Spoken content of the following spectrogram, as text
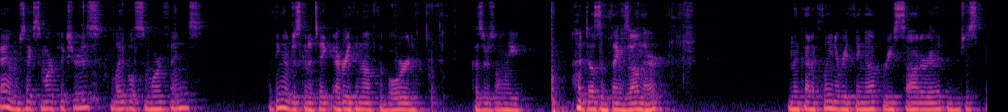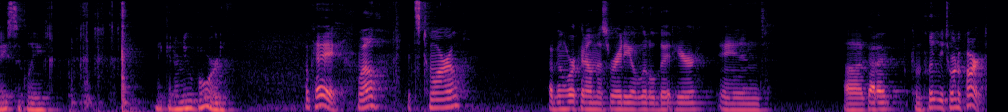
Okay, Gonna take some more pictures, label some more things. I think I'm just gonna take everything off the board because there's only a dozen things on there. And then kind of clean everything up, resolder it, and just basically make it a new board. Okay, well, it's tomorrow. I've been working on this radio a little bit here and uh, got it completely torn apart.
